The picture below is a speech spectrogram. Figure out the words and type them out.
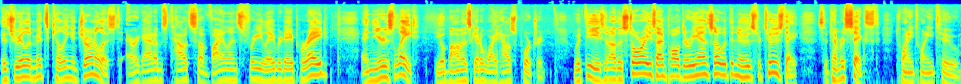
Israel admits killing a journalist. Eric Adams touts a violence free Labor Day parade. And years late, the Obamas get a White House portrait. With these and other stories, I'm Paul DiRienzo with the news for Tuesday, September 6th, 2022.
